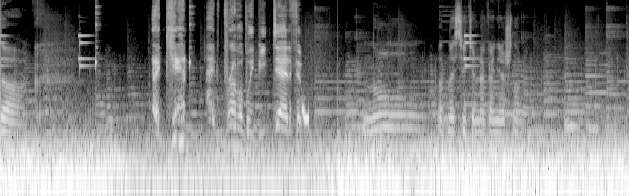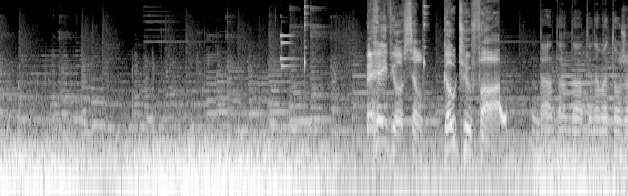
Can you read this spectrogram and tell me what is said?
Так, I can't. I'd probably be dead if it. Ну, относительно, конечно. Behave yourself. Go too far. Да, да, да, ты нам это уже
